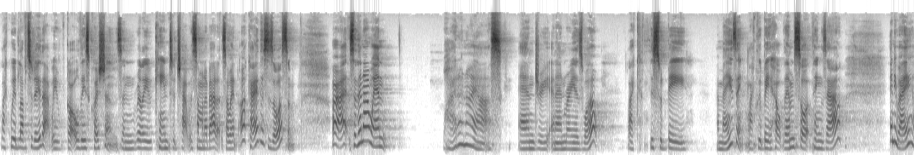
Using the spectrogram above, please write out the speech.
like we'd love to do that. We've got all these questions and really keen to chat with someone about it. So I went, okay, this is awesome. All right. So then I went, why don't I ask Andrew and Anne Marie as well? Like this would be amazing. Like it would be help them sort things out. Anyway,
